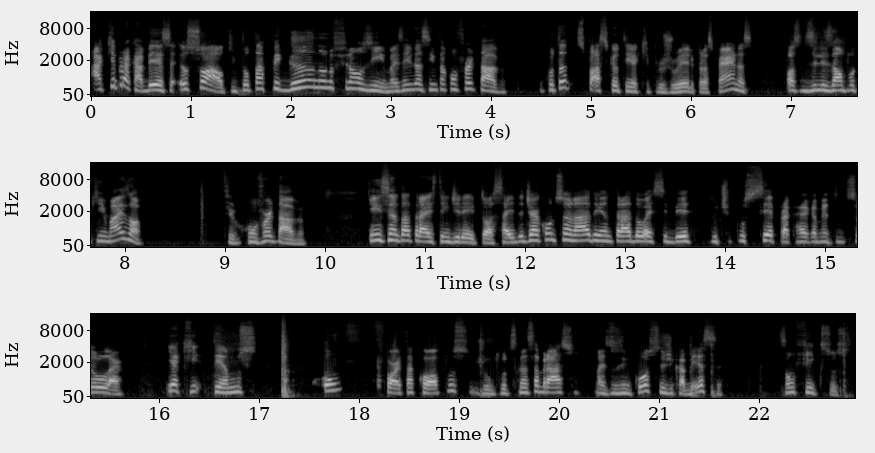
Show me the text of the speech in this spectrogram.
Aqui para a cabeça, eu sou alto, então tá pegando no finalzinho, mas ainda assim tá confortável. E com tanto espaço que eu tenho aqui pro joelho, para as pernas, posso deslizar um pouquinho mais, ó. Fico confortável. Quem senta atrás tem direito à saída de ar-condicionado e entrada USB do tipo C para carregamento do celular. E aqui temos um porta-copos junto com o descansa-braço, mas os encostos de cabeça são fixos.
